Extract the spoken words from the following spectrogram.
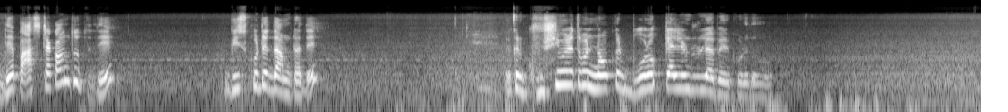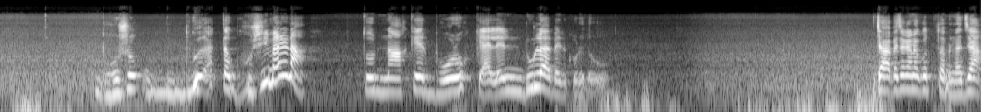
দে পাঁচ টাকা অন্তত দে। বিস্কুটের দামটা দে। এবার ঘুষি মেরে তোমার নখের বড়ো ক্যালেন্ডুলা বের করে দেবো। ভোসো, একটা ঘুষি মারে না, তোর নাকের বড় ক্যালেন্ডুলা বের করে দেবো। যা বেচাকেনা করতে হবে না, যা।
